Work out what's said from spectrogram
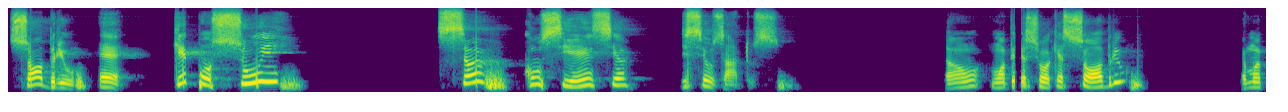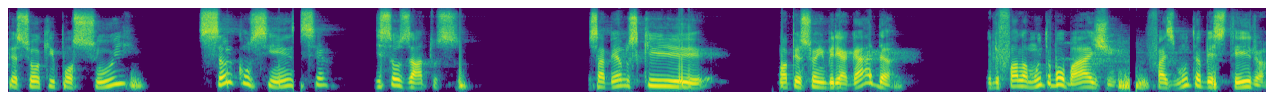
sóbrio é que possui sã consciência de seus atos. Então, uma pessoa que é sóbrio é uma pessoa que possui sã consciência de seus atos. Sabemos que uma pessoa embriagada, ele fala muita bobagem, faz muita besteira.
